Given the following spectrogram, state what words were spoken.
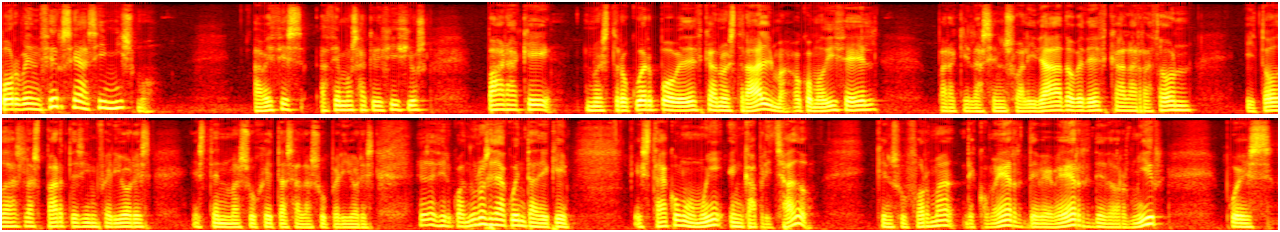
por vencerse a sí mismo. A veces hacemos sacrificios para que nuestro cuerpo obedezca a nuestra alma, o como dice él, para que la sensualidad obedezca a la razón y todas las partes inferiores estén más sujetas a las superiores. Es decir, cuando uno se da cuenta de que está como muy encaprichado, que en su forma de comer, de beber, de dormir, pues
